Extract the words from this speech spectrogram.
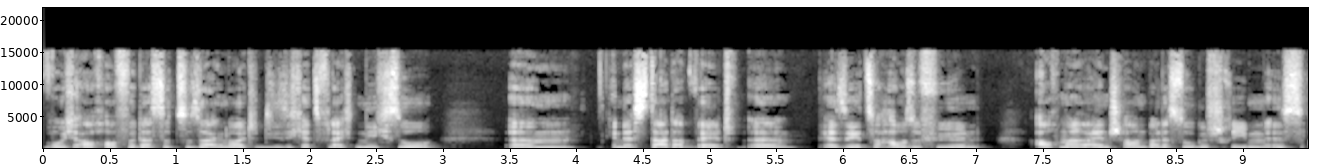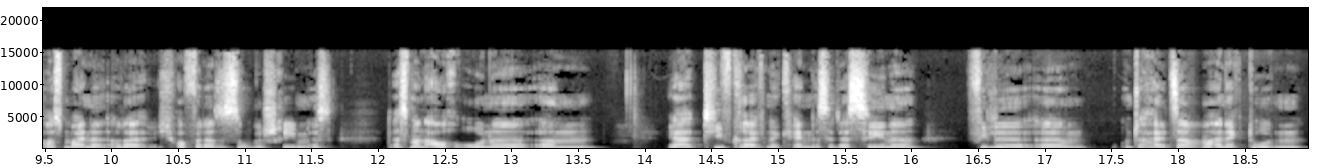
wo ich auch hoffe, dass sozusagen Leute, die sich jetzt vielleicht nicht so ähm, in der Startup-Welt äh, per se zu Hause fühlen, auch mal reinschauen, weil es so geschrieben ist, aus meiner, oder ich hoffe, dass es so geschrieben ist, dass man auch ohne ähm, ja, tiefgreifende Kenntnisse der Szene viele ähm, unterhaltsame Anekdoten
